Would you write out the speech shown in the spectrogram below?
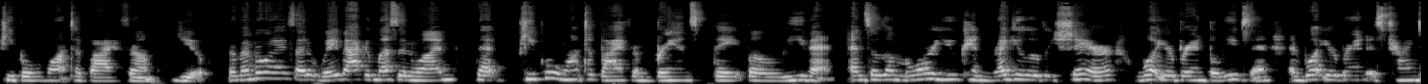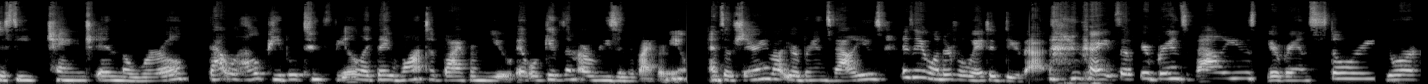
people want to buy from you. Remember what I said way back in lesson one? that people want to buy from brands they believe in. And so the more you can regularly share what your brand believes in and what your brand is trying to see change in the world, that will help people to feel like they want to buy from you. It will give them a reason to buy from you. And so sharing about your brand's values is a wonderful way to do that, right? So your brand's values, your brand's story, your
